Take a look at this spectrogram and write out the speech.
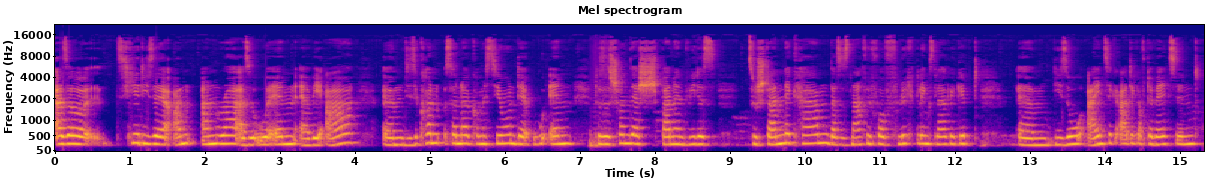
also hier diese UNRWA, also UN, RWA, ähm, diese Kon Sonderkommission der UN, das ist schon sehr spannend, wie das zustande kam, dass es nach wie vor Flüchtlingslager gibt, ähm, die so einzigartig auf der Welt sind.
